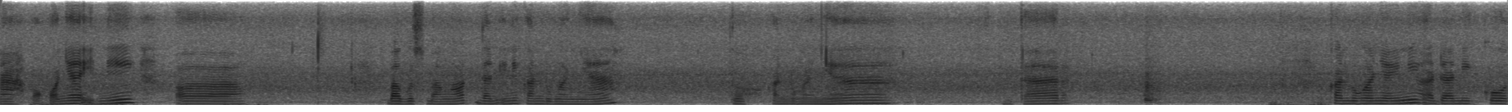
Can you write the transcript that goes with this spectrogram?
nah pokoknya ini uh, bagus banget dan ini kandungannya. Tuh kandungannya. Bentar. Kandungannya ini ada nikot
